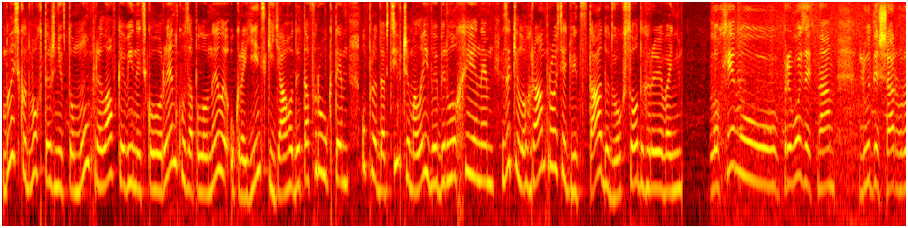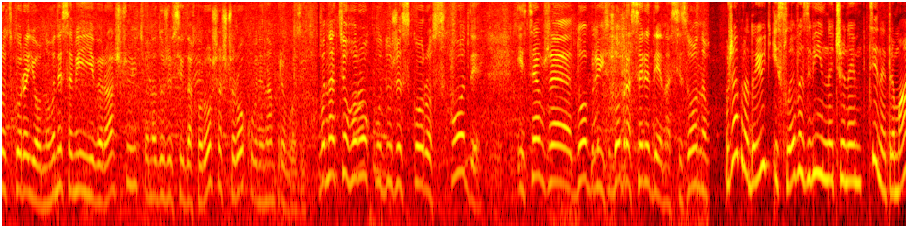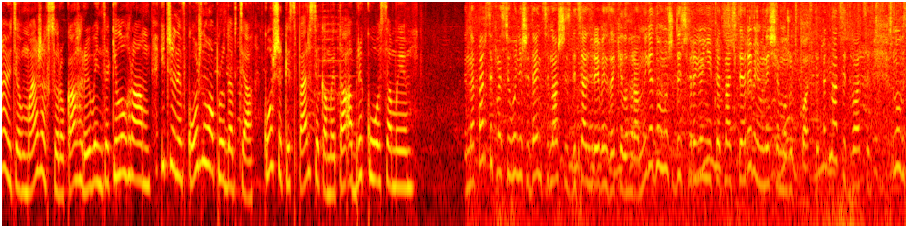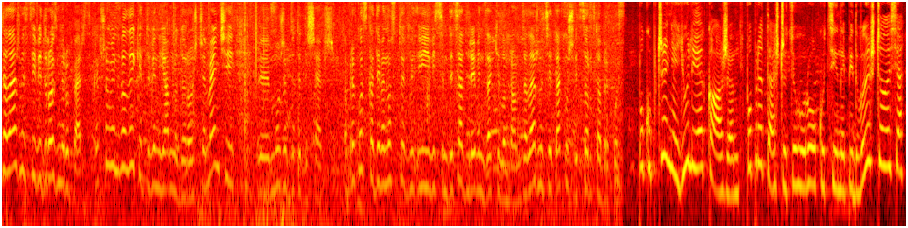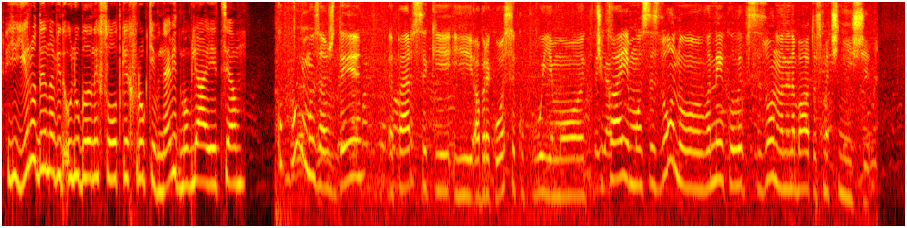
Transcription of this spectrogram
Близько двох тижнів тому прилавки Вінницького ринку заполонили українські ягоди та фрукти. У продавців чималий вибір лохини. За кілограм просять від 100 до 200 гривень. Лохину привозять нам люди з Шаргородського району. Вони самі її вирощують, вона дуже завжди хороша, щороку вони нам привозять. Вона цього року дуже скоро сходить, і це вже добрий, добра середина сезону. Вже продають і сливи з Вінничини. Ціни тримаються в межах 40 гривень за кілограм. І чи не в кожного продавця кошики з персиками та абрикосами. На персик на сьогоднішній день ціна 60 гривень за кілограм. Ну я думаю, що десь в районі 15 гривень вони ще можуть впасти. 15-20. Ну в залежності від розміру персика. Якщо він великий, то він явно дорожче. Менший е, може бути дешевший. Абрикоска 90 і 80 гривень за кілограм. В залежності також від сорту абрикоси. Покупчиня Юлія каже, попри те, що цього року ціни підвищилися, її родина від улюблених солодких фруктів не відмовляється. Купуємо завжди персики і абрикоси купуємо. Чекаємо сезону. Вони коли в сезон, вони набагато смачніші.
